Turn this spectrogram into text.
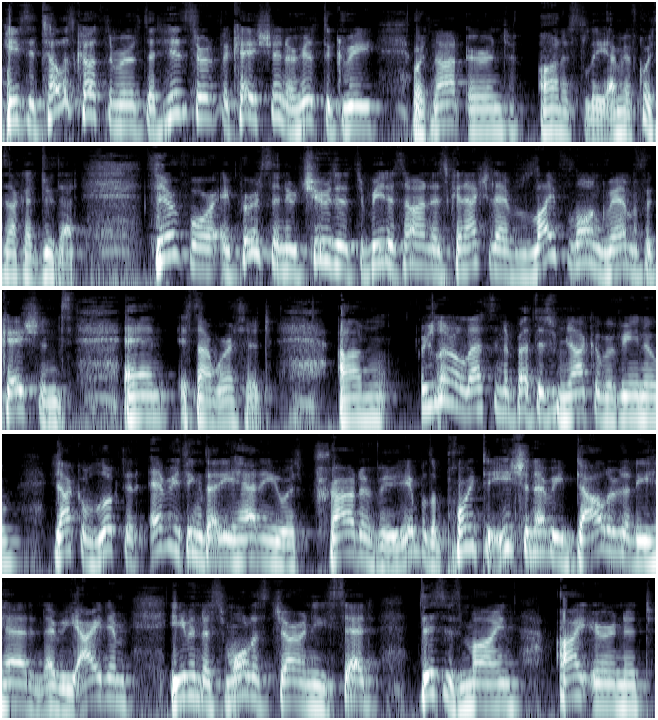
He needs to tell his customers that his certification or his degree was not earned honestly. I mean, of course, he's not going to do that. Therefore, a person who chooses to be dishonest can actually have lifelong ramifications, and it's not worth it. Um, we learn a lesson about this from Yaakov Avinu. Yaakov looked at everything that he had and he was proud of it. He was able to point to each and every dollar that he had and every item, even the smallest jar, and he said, This is mine. I earned it,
